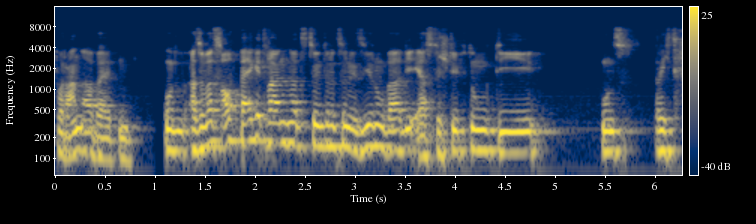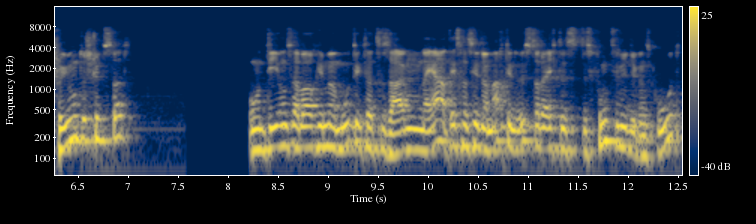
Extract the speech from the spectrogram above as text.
Voranarbeiten. Und also was auch beigetragen hat zur Internationalisierung, war die erste Stiftung, die uns recht früh unterstützt hat und die uns aber auch immer ermutigt hat zu sagen, naja, das, was ihr da macht in Österreich, das, das funktioniert ja ganz gut.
